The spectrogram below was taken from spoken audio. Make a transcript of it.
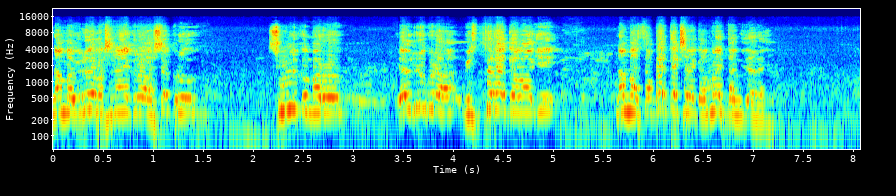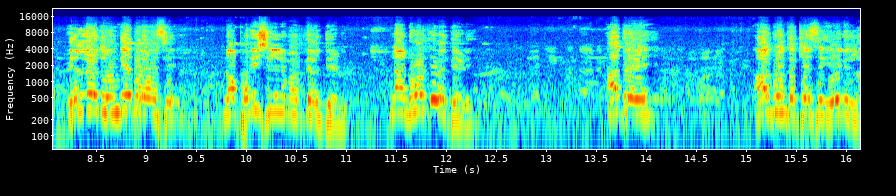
ನಮ್ಮ ವಿರೋಧ ಪಕ್ಷ ನಾಯಕರು, ಅಶೋಕರು, ಸುನೀಲ್ ಕುಮಾರ್ ಎಲ್ಲರೂ ಕೂಡ ವಿಸ್ತಾರವಾಗಿ ನಮ್ಮ ಸಭಾಧ್ಯಕ್ಷರ ಗಮನ ತಂದಿದ್ದಾರೆ. ಎಲ್ಲರದ್ದು ಒಂದೇ ಭರವಸೆ. ನಾವು ಪರಿಶೀಲನೆ ಮಾಡ್ತೇವೆ ಅಂತೇಳಿ ನಾವು ನೋಡ್ತೇವೆ ಅಂತೇಳಿ ಆದರೆ ಆಗುವಂಥ ಕೆಲಸ ಏನಿಲ್ಲ.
